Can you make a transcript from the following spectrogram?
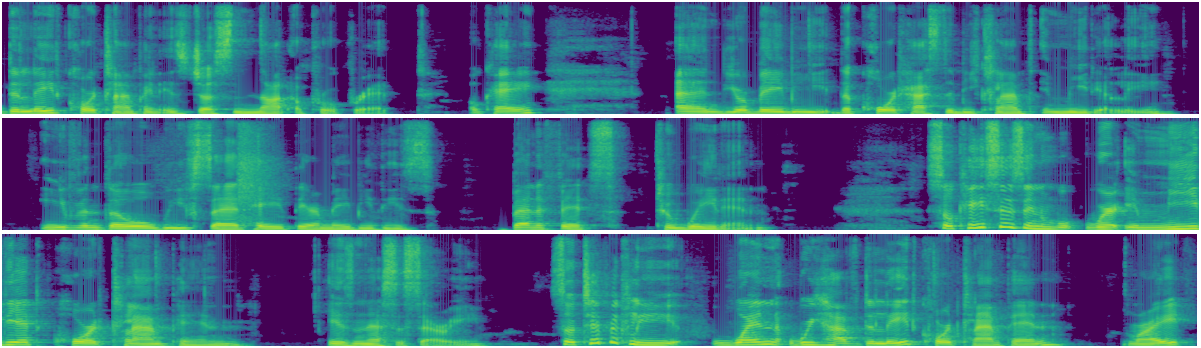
delayed cord clamping is just not appropriate. Okay. And your baby, the cord has to be clamped immediately, even though we've said, hey, there may be these benefits to wait in. So, cases in w- where immediate cord clamping is necessary. So, typically, when we have delayed cord clamping, right,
